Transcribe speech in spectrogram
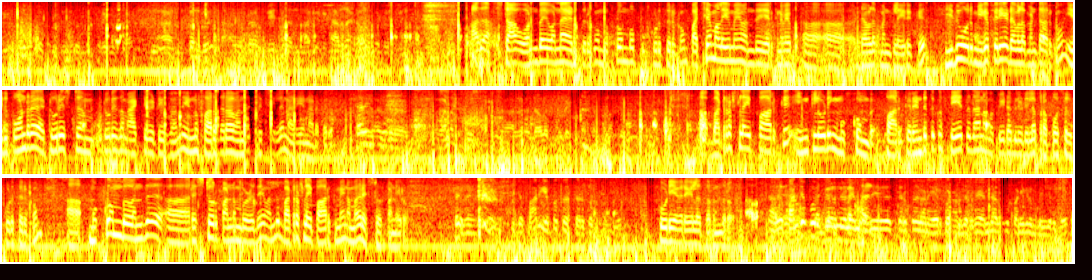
அது ஸ்டா ஒன் பை ஒன்னாக எடுத்திருக்கோம் முக்கொம்பு கொடுத்துருக்கோம். பச்சை மலையுமே வந்து ஏற்கனவே டெவலப்மெண்ட்டில் இருக்குது இது ஒரு மிகப்பெரிய டெவலப்மெண்ட்டாக இருக்கும். இது போன்ற டூரிஸ்டம் டூரிசம் ஆக்டிவிட்டீஸ் வந்து இன்னும் ஃபர்தராக வந்து திருச்சியில் நிறைய நடக்குது. Butterfly park including Mukkombu park ரெண்டுத்துக்கும் சேர்த்து தான் நம்ம பிடபிள்யூடியில் ப்ரப்போசல் கொடுத்துருக்கோம். முக்கொம்பு வந்து ரெஸ்டோர் பண்ணும் பொழுதே வந்து பட்டர்ஃப்ளை பார்க்குமே நம்ம ரெஸ்டோர் பண்ணிடுவோம் இந்த பார்க் எப்போ திறக்கப்படுது கூடிய விரைவில் திறந்துடும் அது பஞ்சப்பூர் பேருந்து நிலையம் அது திறப்பதற்கான ஏற்பாடு நடந்திருக்கு. எந்த அளவுக்கு பணிகள் முடிஞ்சிருக்கு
